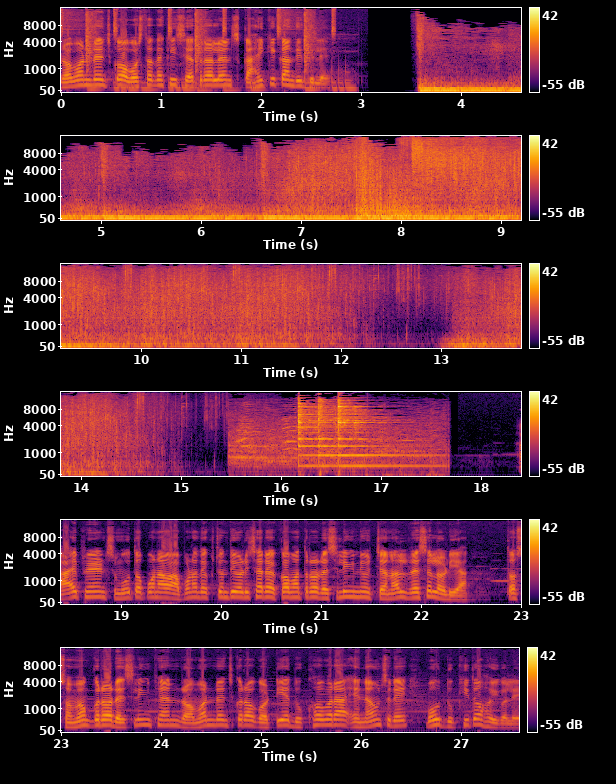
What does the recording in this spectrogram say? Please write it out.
ରମନ ରେଞ୍ଜଙ୍କ ଅବସ୍ଥା ଦେଖି ସେଥ୍ ରଲେନ୍ସ କାହିଁକି କାନ୍ଦିଥିଲେ? ହାଇ ଫ୍ରେଣ୍ଡସ୍ ମୁଁ ତପନ ଆଉ ଆପଣ ଦେଖୁଛନ୍ତି ଓଡ଼ିଶାର ଏକମାତ୍ର wrestling news channel wrestle Odia ତ ସମଗ୍ର ରେସଲିଂ ଫ୍ୟାନ୍ ରମନ ରେଞ୍ଜଙ୍କର ଗୋଟିଏ ଦୁଃଖଭରା ଏନାଉନ୍ସରେ ବହୁତ ଦୁଃଖିତ ହୋଇଗଲେ।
